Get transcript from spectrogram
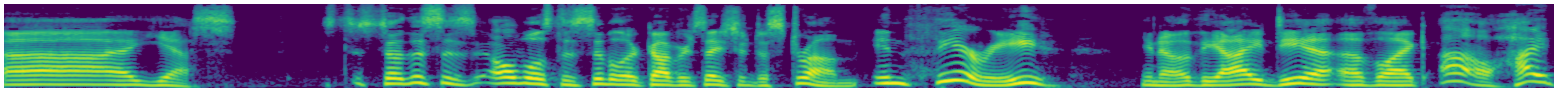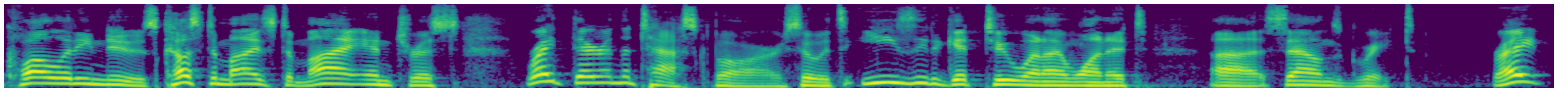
Uh, yes. So this is almost a similar conversation to Struum. In theory, you know, the idea of like, oh, high quality news customized to my interest right there in the taskbar. So it's easy to get to when I want it. Uh, sounds great, right?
